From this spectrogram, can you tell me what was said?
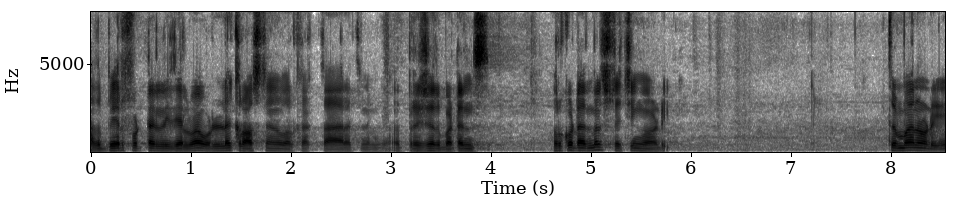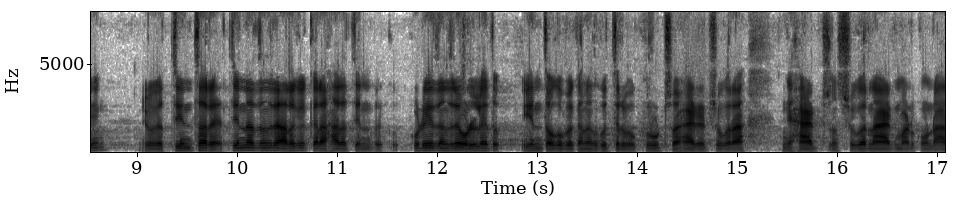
ಅದು ಬೇರ್ ಫುಟ್ಟಲ್ಲಿ ಇದೆಯಲ್ವ? ಒಳ್ಳೆ ಕ್ರಾಸ್ ಟ್ರೈನ್ ವರ್ಕ್ ಆಗ್ತಾ ಇರುತ್ತೆ ನಿಮಗೆ. ಅದು ಪ್ರೆಷರ್ ಬಟನ್ಸ್ ವರ್ಕೌಟ್ ಆದಮೇಲೆ ಸ್ಟ್ರೆಚಿಂಗ್ ಮಾಡಿ. ತುಂಬ ನೋಡಿ, ಇವಾಗ ತಿಂತಾರೆ. ತಿನ್ನೋದಂದರೆ ಆರೋಗ್ಯಕರ ಆಹಾರ ತಿನ್ನಬೇಕು ಕುಡಿಯೋದಂದರೆ ಒಳ್ಳೆಯದು ಏನು ತೊಗೋಬೇಕು ಅನ್ನೋದು ಗೊತ್ತಿರಬೇಕು. ಫ್ರೂಟ್ಸು ಹ್ಯಾಡೆಡ್ ಶುಗರ ಹಿಂಗೆ ಹ್ಯಾಡ್ ಶುಗರ್ನ ಆ್ಯಡ್ ಮಾಡ್ಕೊಂಡು ಆ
